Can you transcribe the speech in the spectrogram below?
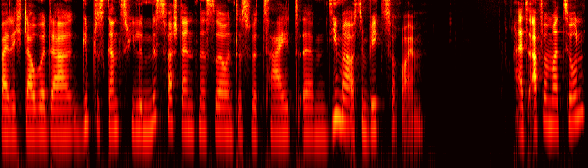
weil ich glaube, da gibt es ganz viele Missverständnisse und es wird Zeit, ähm, die mal aus dem Weg zu räumen. Als Affirmation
